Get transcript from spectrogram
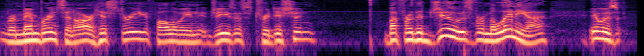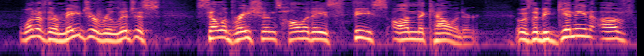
remembrance in our history following Jesus' tradition. But for the Jews, for millennia, it was one of their major religious celebrations, holidays, feasts on the calendar. It was the beginning of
